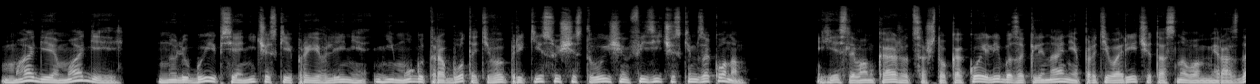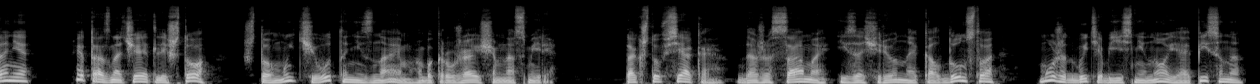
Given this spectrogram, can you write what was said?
Магия магией, но любые псионические проявления не могут работать вопреки существующим физическим законам. Если вам кажется, что какое-либо заклинание противоречит основам мироздания, это означает лишь то, что мы чего-то не знаем об окружающем нас мире. Так что всякое, даже самое изощренное колдунство может быть объяснено и описано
